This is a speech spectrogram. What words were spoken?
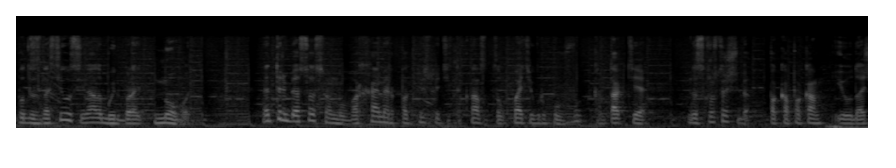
подизносился и надо будет брать новый. На этом, ребят, с вами был Вархаммер. Подписывайтесь на канал, вступайте в группу ВКонтакте. До скорых встреч, ребят. Пока-пока и удачи.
